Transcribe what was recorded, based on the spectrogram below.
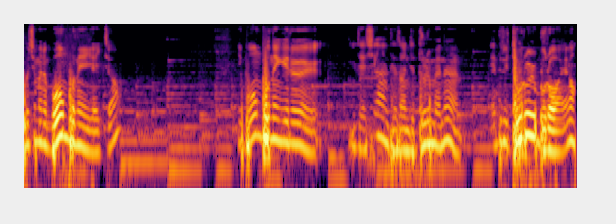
보시면은 모험 보내기가 있죠? 이 모험 보내기를 이제 시간이 돼서 이제 누르면은 애들이 돌을 물어와요.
